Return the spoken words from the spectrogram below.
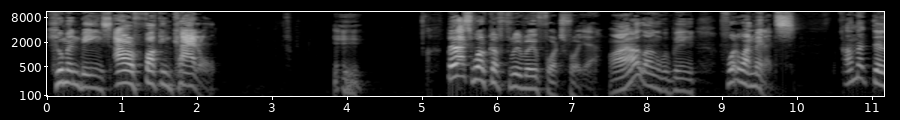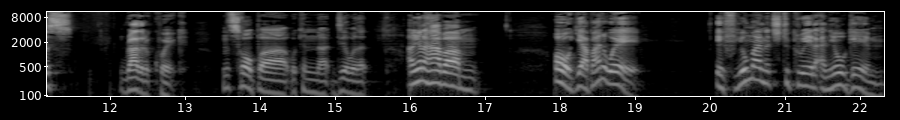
Human beings are fucking cattle. but that's Warcraft 3 Reforged for you. Alright, how long have we been? 41 minutes. I'll make this rather quick. Let's hope uh, we can uh, deal with it. I'm gonna have um. Oh yeah, by the way, if you manage to create a new game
